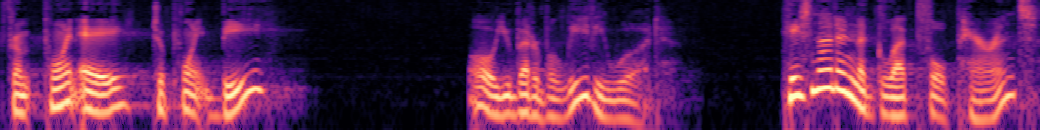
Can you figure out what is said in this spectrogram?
from point A to point B? Oh, you better believe He would. He's not a neglectful parent.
